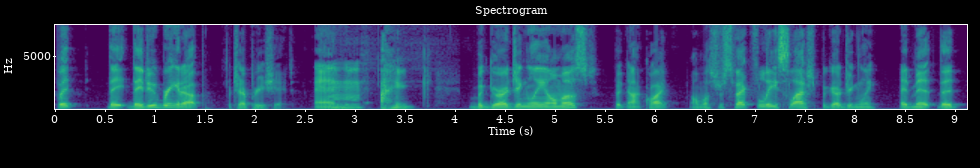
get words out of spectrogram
But they they do bring it up, which I appreciate, and Mhm. I begrudgingly almost, but not quite, almost respectfully slash begrudgingly admit that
